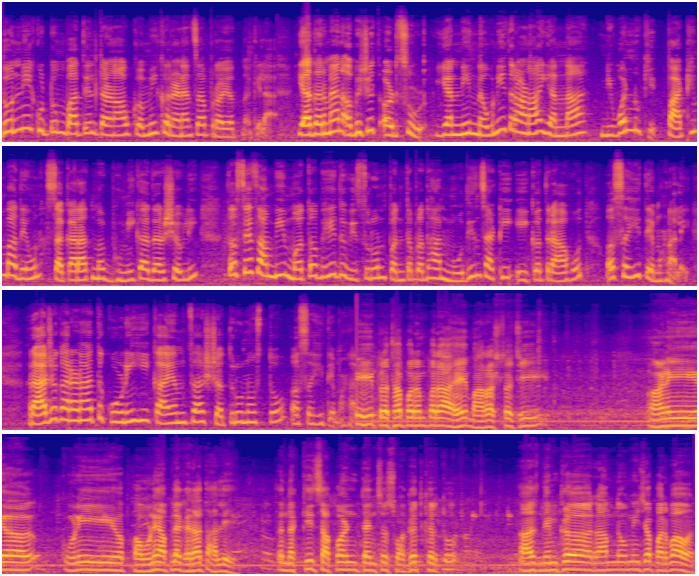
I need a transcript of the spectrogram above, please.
दोन्ही कुटुंबातील तणाव कमी करण्याचा प्रयत्न केला. या दरम्यान अभिजित अडसूळ यांनी नवनीत राणा यांना निवडणुकीत पाठिंबा देऊन सकारात्मक भूमिका दर्शवली. तसेच आम्ही मतभेद विसरून पंतप्रधान मोदींसाठी एकत्र आहोत असंही ते म्हणाले. राजकारणात कोणीही कायमचा शत्रू नसतो असंही ते म्हणाले. ही प्रथा परंपरा आहे महाराष्ट्राची आणि कोणी पाहुणे आपल्या घरात आले तर नक्कीच आपण त्यांचं स्वागत करतो. आज नेमकं रामनवमीच्या पर्वावर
